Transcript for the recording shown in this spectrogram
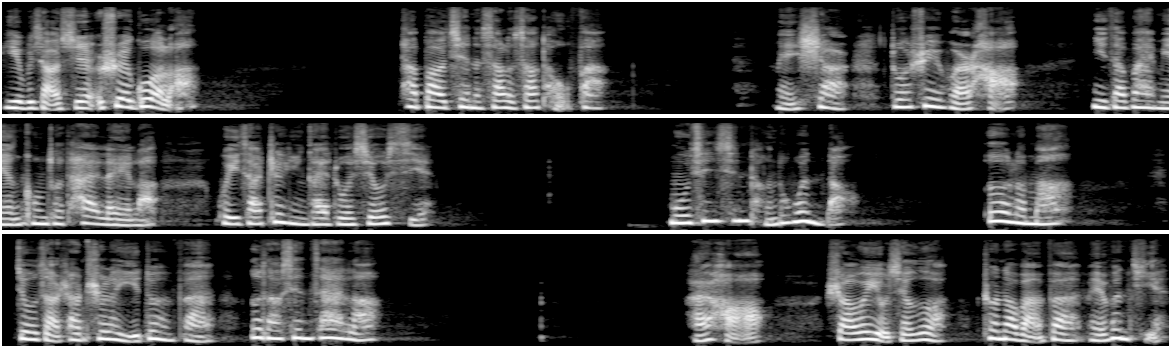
一不小心睡过了。他抱歉的搔了搔头发。没事儿，多睡会儿好。你在外面工作太累了，回家正应该多休息。母亲心疼的问道：“饿了吗？就早上吃了一顿饭，饿到现在了？”还好，稍微有些饿，撑到晚饭没问题。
